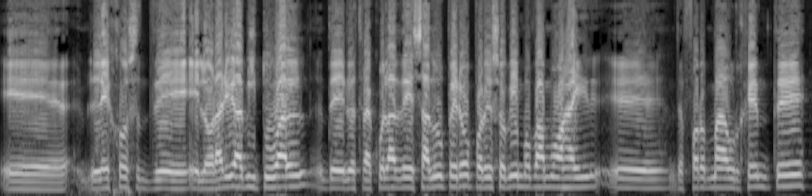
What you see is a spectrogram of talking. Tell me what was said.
eh, lejos del horario habitual de nuestra escuela de salud, pero por eso mismo vamos a ir eh, de forma urgente,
